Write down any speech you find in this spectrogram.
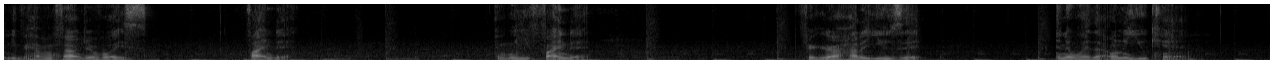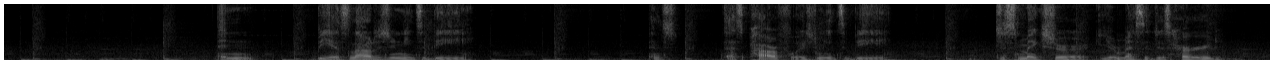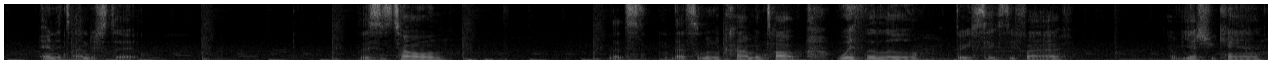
And if you haven't found your voice, find it. And when you find it, figure out how to use it in a way that only you can and be as loud as you need to be and as powerful as you need to be. Just make sure your message is heard and it's understood. This is Tone. That's that's a little common talk with a little 365 of yes you can.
